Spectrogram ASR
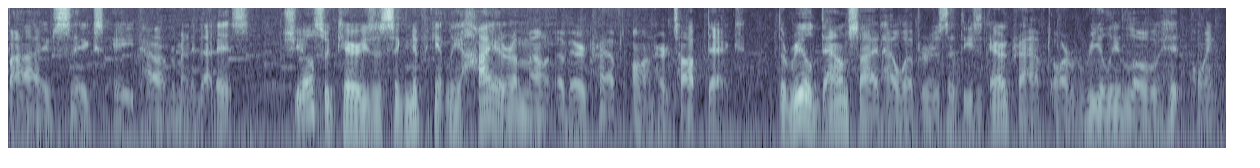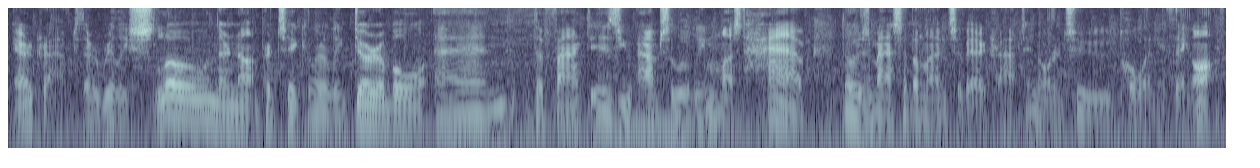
5, 6, 8, however many that is. She also carries a significantly higher amount of aircraft on her top deck. The real downside, however, is that these aircraft are really low hit point aircraft. They're really slow, and they're not particularly durable, and the fact is you absolutely must have those massive amounts of aircraft in order to pull anything off.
